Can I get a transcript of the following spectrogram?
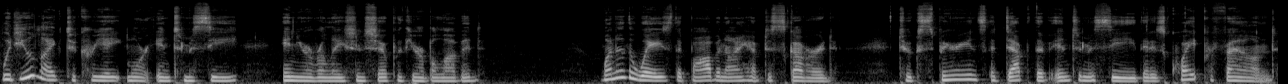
Would you like to create more intimacy in your relationship with your beloved? One of the ways that Bob and I have discovered to experience a depth of intimacy that is quite profound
